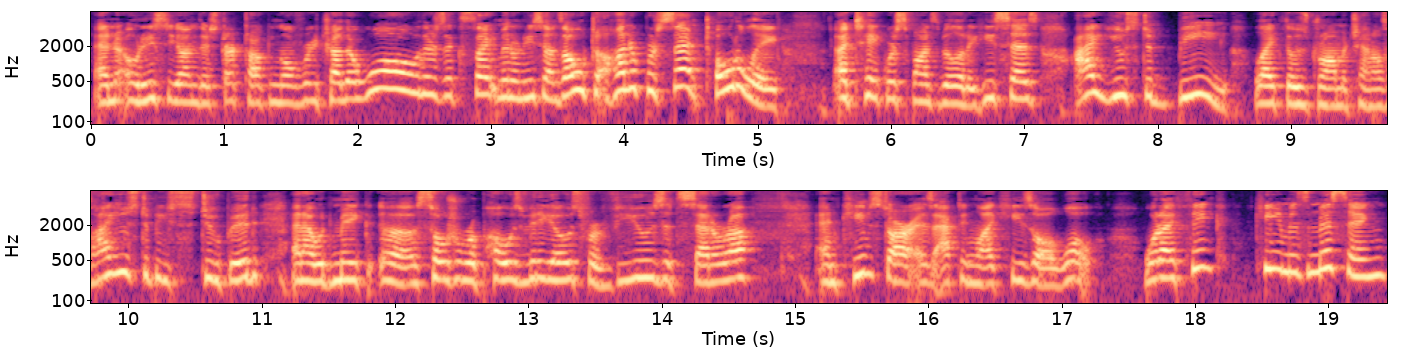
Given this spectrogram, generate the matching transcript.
And Onision, they start talking over each other. Whoa, there's excitement. Onision's, oh, 100%, totally. I take responsibility. He says, I used to be like those drama channels. I used to be stupid and I would make uh, social repose videos for views, etc. And Keemstar is acting like he's all woke. What I think Keem is missing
